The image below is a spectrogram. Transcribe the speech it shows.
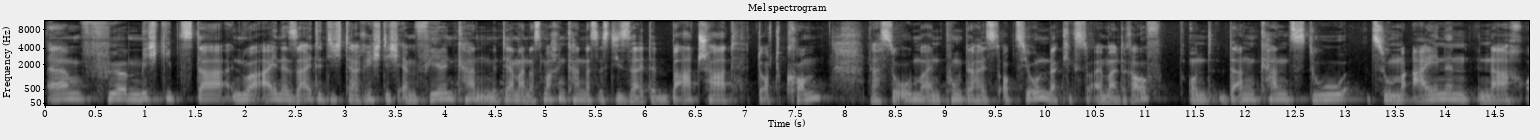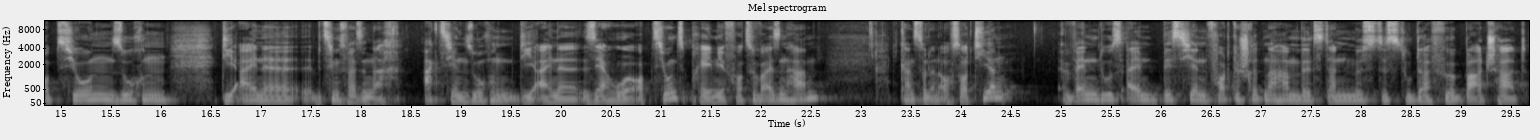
Ähm, für mich gibt es da nur eine Seite, die ich da richtig empfehlen kann, mit der man das machen kann. Das ist die Seite barchart.com. Da hast du oben einen Punkt, der heißt Optionen. Da klickst du einmal drauf und dann kannst du zum einen nach Optionen suchen, die eine, beziehungsweise nach Aktien suchen, die eine sehr hohe Optionsprämie vorzuweisen haben. Kannst du dann auch sortieren. Wenn du es ein bisschen fortgeschrittener haben willst, dann müsstest du dafür Barchart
